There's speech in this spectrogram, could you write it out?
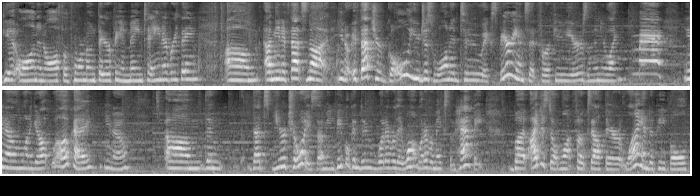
get on and off of hormone therapy and maintain everything. Um, I mean, if that's not, you know, if that's your goal, you just wanted to experience it for a few years and then you're like, meh, you know, want to get off, well, okay, you know um, then that's your choice. I mean, people can do whatever they want, whatever makes them happy. But I just don't want folks out there lying to people,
